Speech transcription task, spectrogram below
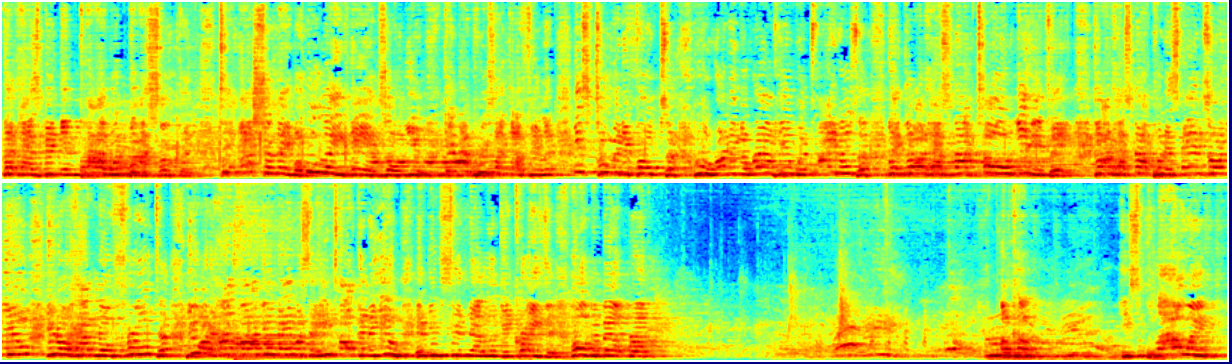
that has been empowered by something. Who hands on you? Can I preach like I feel it? It's too many folks uh, who are running around here with titles uh, that God has not told anything. God has not put his hands on you. You don't have no fruit. Uh, you ought to high five your neighbor and say, he talking to you. If you sitting there looking crazy, hold the belt, brother. I'm coming. He's plowing.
